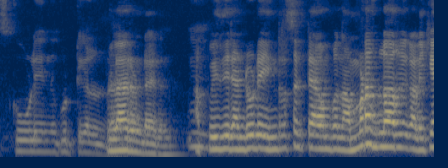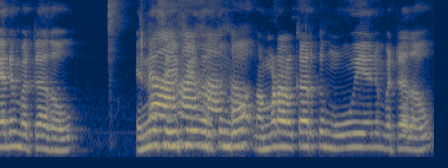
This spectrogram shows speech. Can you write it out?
സ്കൂളിൽ നിന്ന് കുട്ടികളുണ്ട്. പിള്ളേരുണ്ടായിരുന്നു. അപ്പൊ ഇത് രണ്ടും കൂടെ ഇന്റർസെക്ട് ആകുമ്പോ നമ്മുടെ പിള്ളേർക്ക് കളിക്കാനും പറ്റാതാവും. എന്നെ സേഫ് ചെയ്ത് നിർത്തുമ്പോ നമ്മുടെ ആൾക്കാർക്ക് മൂവ് ചെയ്യാനും പറ്റാതാവും.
